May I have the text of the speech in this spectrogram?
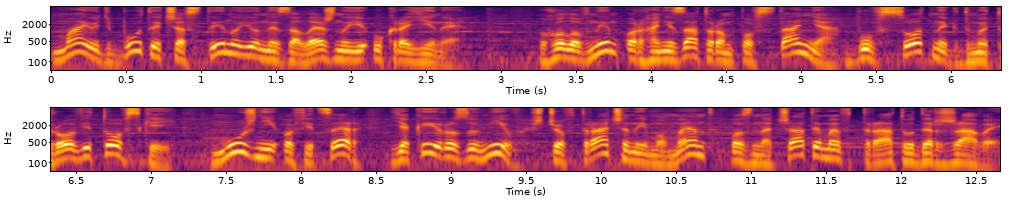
мають бути частиною незалежної України. Головним організатором повстання був сотник Дмитро Вітовський, мужній офіцер, який розумів, що втрачений момент означатиме втрату держави.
